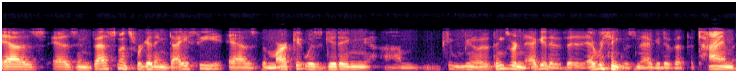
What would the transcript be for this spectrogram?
as as investments were getting dicey, as the market was getting, um, you know, things were negative. Everything was negative at the time.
